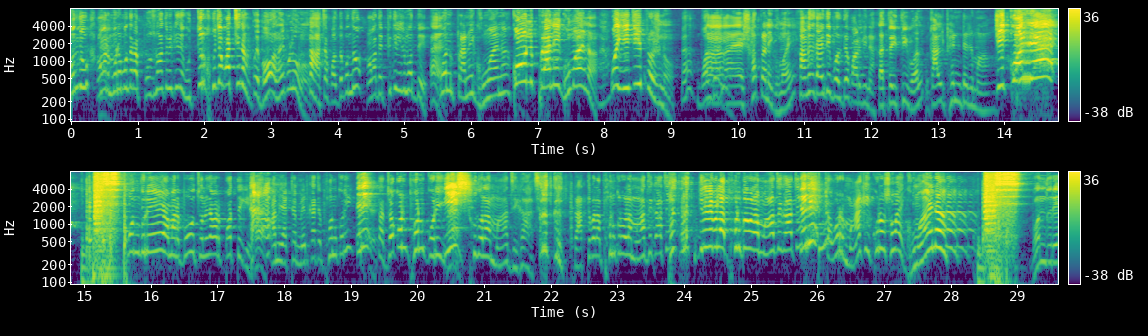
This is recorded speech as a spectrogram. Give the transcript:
বন্ধু আমার মনে মধ্যে একটা প্রশ্ন আমি কিন্তু উত্তর খুঁজে পাচ্ছি না। কই বল আমি বলব। আচ্ছা বলতো বন্ধু আমাদের পৃথিবীর মধ্যে হ্যাঁ। কোন প্রাণী ঘুমায় না? কোন প্রাণী ঘুমায় না? ওই ইজি প্রশ্ন। হ্যাঁ, বল। সব প্রাণী ঘুমায়। আমি তো জানি তুই বলতে পারবি না। তা তুই তুই বল। গার্লফ্রেন্ডের মা। কি করে? বন্ধুরে আমার বউ চলে যাওয়ার পর থেকে হ্যাঁ। আমি একটা মেয়ের কাছে ফোন করি। তা যখন ফোন করি ওলা মা জেগা আছে। রাত্রেবেলা ফোন করে ওলা মা জেগা আছে। দিনের বেলা ফোন করে ওলা মা জেগা আছে। তা ওর মা কি কোনো সময় ঘুমায় না? বন্ধুরে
